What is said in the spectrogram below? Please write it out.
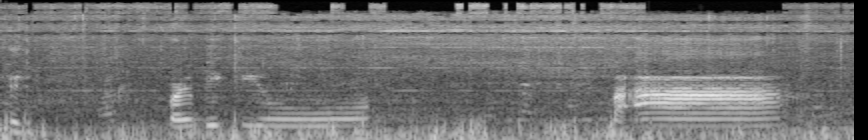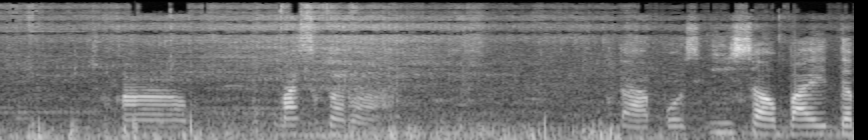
Barbecue, paa, saka mascara. Tapos isaw by the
